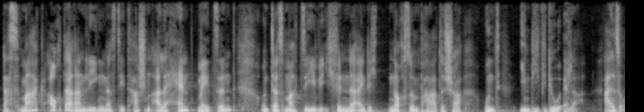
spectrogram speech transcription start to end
Das mag auch daran liegen, dass die Taschen alle handmade sind und das macht sie, wie ich finde, eigentlich noch sympathischer und individueller. Also,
